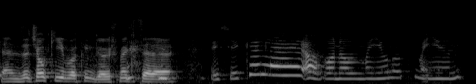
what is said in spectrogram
Kendinize çok iyi bakın. Görüşmek üzere. Teşekkürler. Abone olmayı unutmayın.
